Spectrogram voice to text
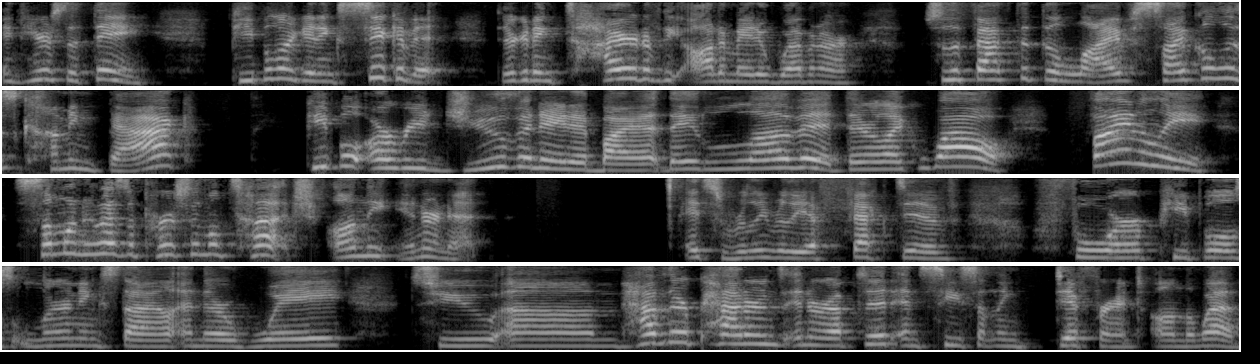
And here's the thing people are getting sick of it. They're getting tired of the automated webinar. So the fact that the live cycle is coming back, people are rejuvenated by it. They love it. They're like, wow, finally, someone who has a personal touch on the internet. It's really, really effective for people's learning style and their way to um, have their patterns interrupted and see something different on the web.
